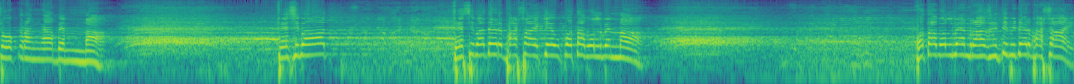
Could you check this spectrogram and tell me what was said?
চোখ রাঙাবেন না। ফেসিবাদ, ফেসিবাদের ভাষায় কেউ কথা বলবেন না। কথা বলবেন রাজনীতিবিদের ভাষায়।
